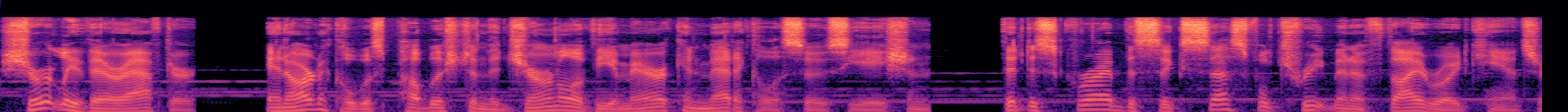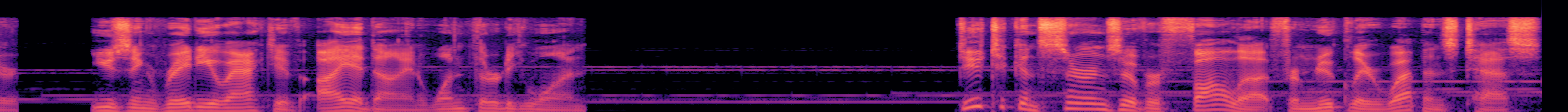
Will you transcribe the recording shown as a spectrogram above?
Shortly thereafter, an article was published in the Journal of the American Medical Association that described the successful treatment of thyroid cancer using radioactive iodine-131. Due to concerns over fallout from nuclear weapons tests,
